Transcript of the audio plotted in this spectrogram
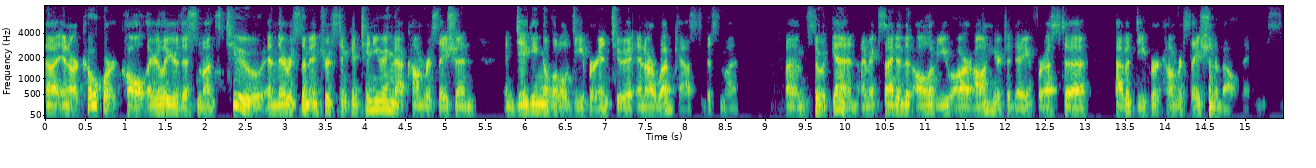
uh, in our cohort call earlier this month too, and there was some interest in continuing that conversation and digging a little deeper into it in our webcast this month. Um, so again, I'm excited that all of you are on here today for us to have a deeper conversation about things.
